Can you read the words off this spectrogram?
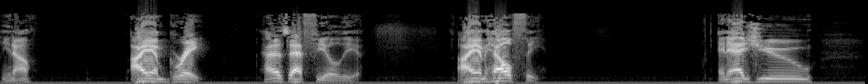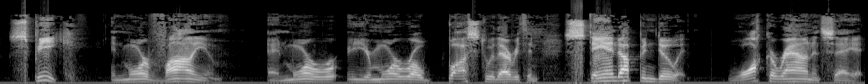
You know? I am great. How does that feel to you? I am healthy. And as you speak in more volume and more, you're more robust with everything. Stand up and do it. Walk around and say it.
